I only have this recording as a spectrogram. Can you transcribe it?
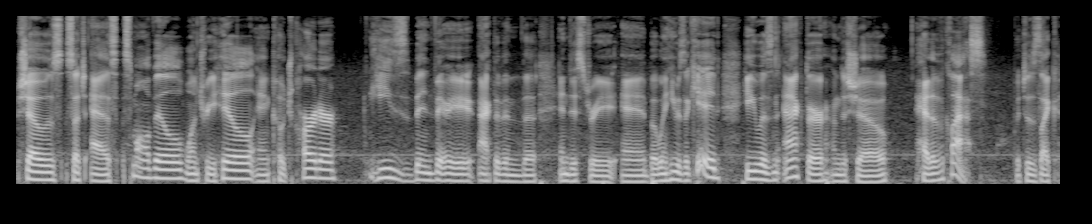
shows such as Smallville, One Tree Hill, and Coach Carter. He's been very active in the industry, and but when he was a kid, he was an actor on the show Head of the Class, which is like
